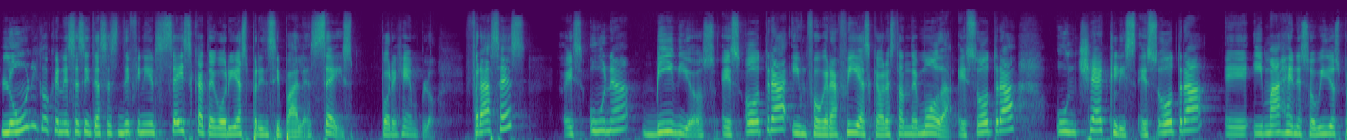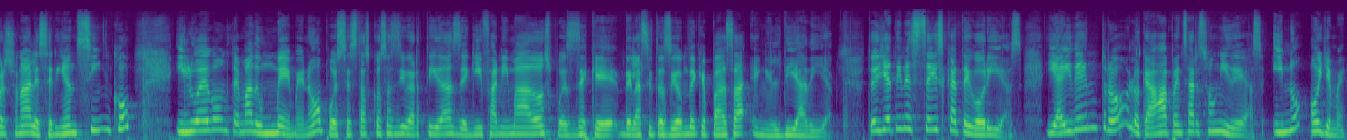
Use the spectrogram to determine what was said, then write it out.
lo único que necesitas es definir seis categorías principales. Seis. Por ejemplo, frases, es una, vídeos es otra, infografías que ahora están de moda es otra, un checklist es otra, eh, imágenes o vídeos personales serían cinco. Y luego un tema de un meme, ¿no? Pues estas cosas divertidas de GIF animados, pues de que, de la situación de que pasa en el día a día. Entonces ya tienes seis categorías. Y ahí dentro lo que vas a pensar son ideas. Y no, óyeme,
